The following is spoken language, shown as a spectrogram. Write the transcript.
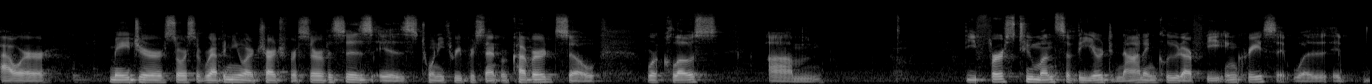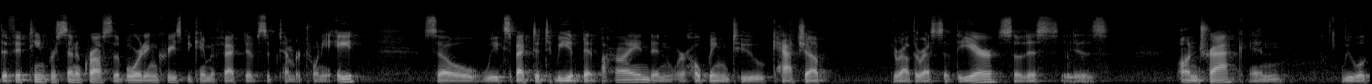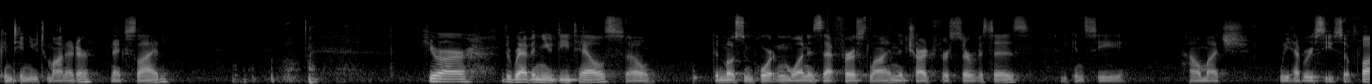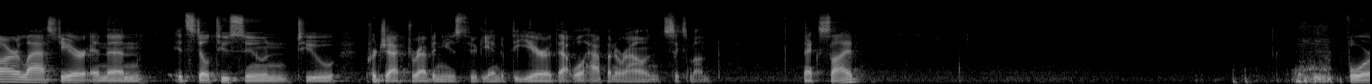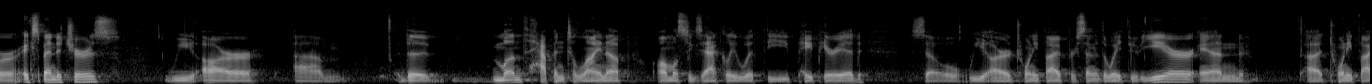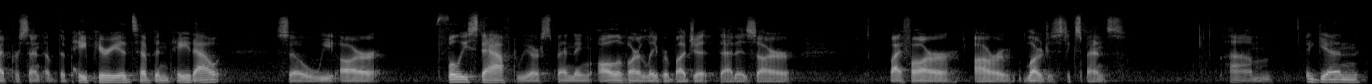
Our major source of revenue, our charge for services, is 23% recovered, so we're close. Um, the first two months of the year did not include our fee increase. It was it, the 15% across the board increase became effective September 28th. So we expect it to be a bit behind, and we're hoping to catch up throughout the rest of the year. So this is on track, and we will continue to monitor. Next slide. Here are the revenue details. So the most important one is that first line, the charge for services. You can see how much we have received so far last year, and then it's still too soon to project revenues through the end of the year. That will happen around six months. Next slide. For expenditures, we are, um, the month happened to line up almost exactly with the pay period. So we are 25% of the way through the year, and uh, 25% of the pay periods have been paid out. So we are fully staffed. We are spending all of our labor budget. That is our, by far, our largest expense. Um, again,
